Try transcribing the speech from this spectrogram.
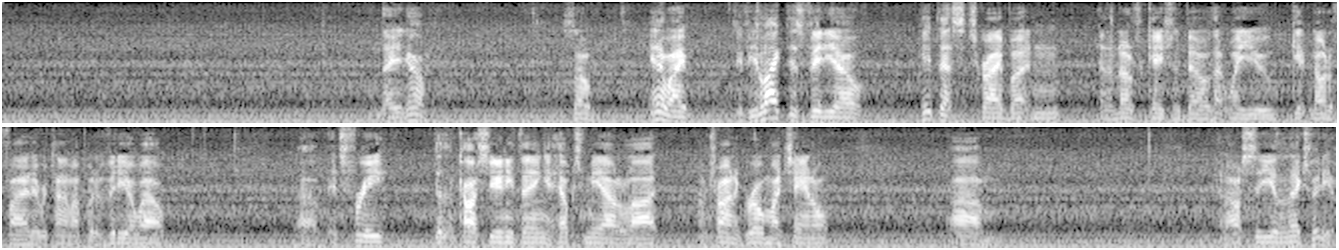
There you go. So, anyway if you like this video, hit that subscribe button and the notifications bell. That way you get notified every time I put a video out. Uh, it's free, doesn't cost you anything. It helps me out a lot. I'm trying to grow my channel. Um, and I'll see you in the next video.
